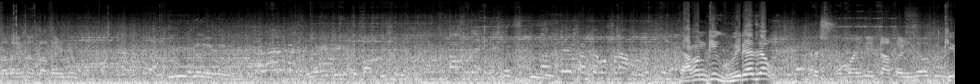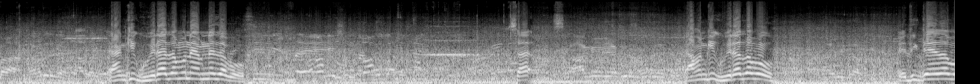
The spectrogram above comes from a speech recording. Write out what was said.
তাড়াতাড়ি নাও তাড়াতাড়ি নাও এখন কি ঘুরে যাও? সময় নেই তাড়াতাড়ি তুমি। কি- এখন কি ঘুরে যাব না এমনি যাব? স্যার এখন কি ঘুরে যাব? এদিক দিয়ে যাব?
